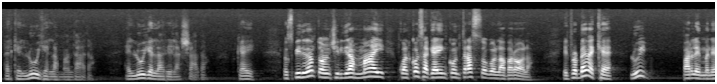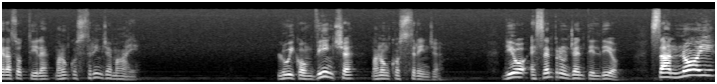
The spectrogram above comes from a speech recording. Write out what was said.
perché è Lui che l'ha mandata, è Lui che l'ha rilasciata. ok? Lo Spirito Santo non ci dirà mai qualcosa che è in contrasto con la parola. Il problema è che lui parla in maniera sottile, ma non costringe mai. Lui convince, ma non costringe. Dio è sempre un gentil Dio. Sta a noi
